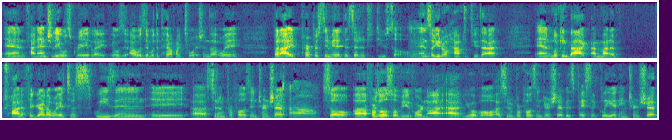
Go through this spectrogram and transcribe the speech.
and financially it was great. Like it was, I was able to pay off my tuition that way. But I purposely made a decision to do so, and so you don't have to do that. And looking back, I might have tried to figure out a way to squeeze in a uh, student proposed internship. Oh, So, uh, for those of you who are not at U of O, a student proposed internship is basically an internship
